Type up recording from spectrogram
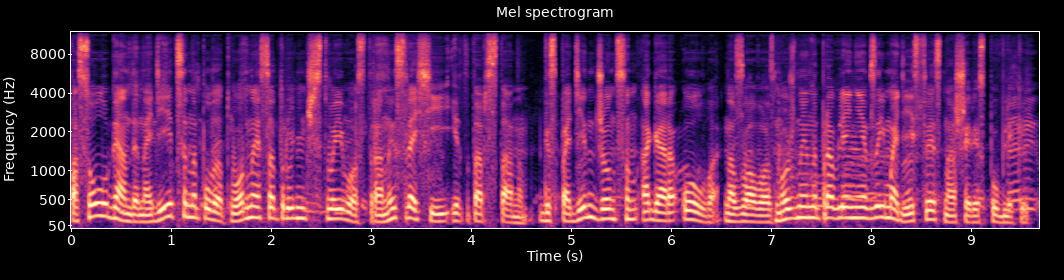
Посол Уганды надеется на плодотворное сотрудничество его страны с Россией и Татарстаном. Господин Джонсон Агара Олва назвал возможные направления взаимодействия с нашей республикой.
